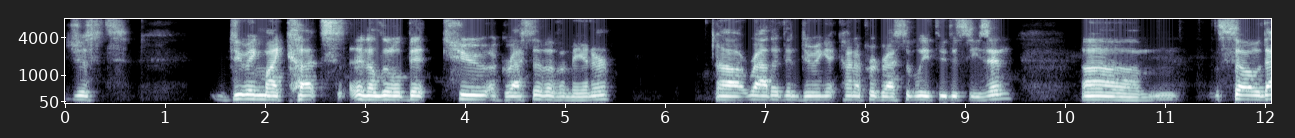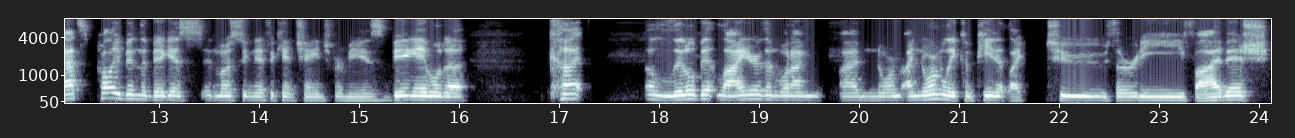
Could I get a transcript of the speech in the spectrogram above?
just doing my cuts in a little bit too aggressive of a manner uh, rather than doing it kind of progressively through the season. Um, so that's probably been the biggest and most significant change for me is being able to cut a little bit lighter than what I'm I'm norm I normally compete at like 235 ish.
